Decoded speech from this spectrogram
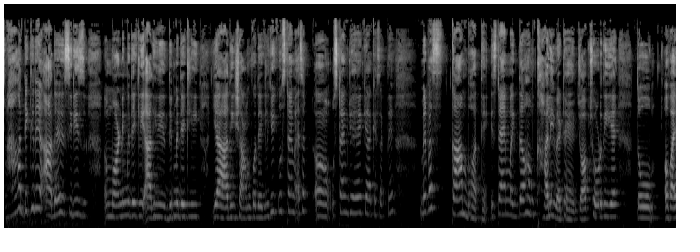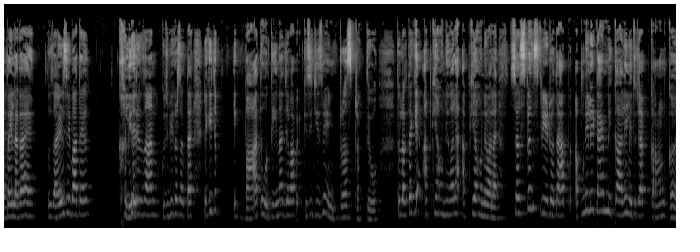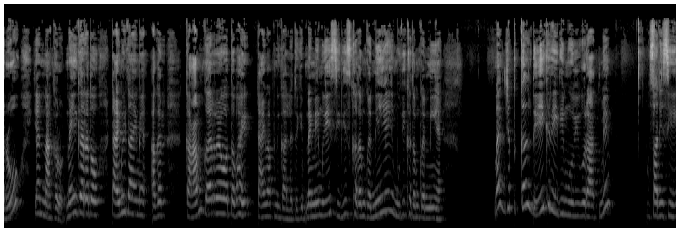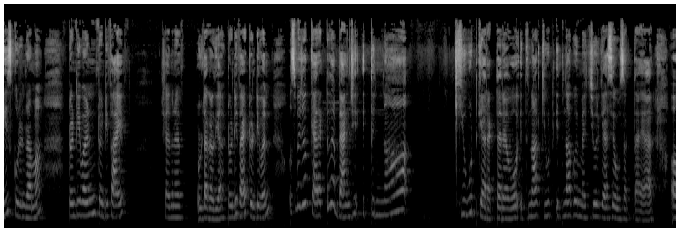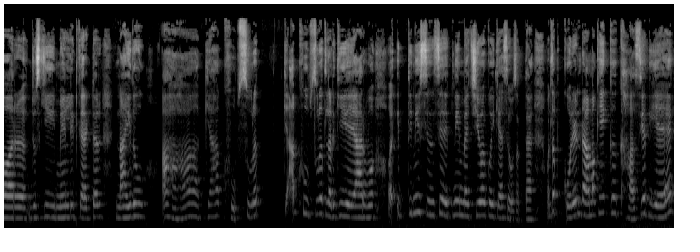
हाँ देखते थे, आधे सीरीज़ मॉर्निंग में देख ली, आधी दिन में देख ली, या आधी शाम को देख ली, क्योंकि उस टाइम ऐसा उस टाइम जो है, क्या कह सकते हैं मेरे पास काम बहुत थे। इस टाइम एकदम हम खाली बैठे हैं जॉब छोड़ दी है तो और वाईफाई लगा है तो ज़ाहिर सी बात है खलियर इंसान कुछ भी कर सकता है। लेकिन जब एक बात होती है ना, जब आप किसी चीज़ में इंटरेस्ट रखते हो तो लगता है कि अब क्या होने वाला है, अब क्या होने वाला है। सस्पेंस क्रिएट होता है, आप अपने लिए टाइम निकाल ही लेते हो, चाहे आप काम करो या ना करो। नहीं कर रहे तो टाइम ही टाइम है। अगर काम कर रहे हो तो भाई टाइम आप निकाल लेते हो कि नहीं नहीं, मुझे ये सीरीज़ ख़त्म करनी है या ये मूवी ख़त्म करनी है। मैं जब कल देख रही थी मूवी वो रात में sorry series Korean drama twenty one twenty five शायद मैंने उल्टा कर दिया ट्वेंटी फाइव ट्वेंटी वन उसमें जो कैरेक्टर है बैंक जी इतना क्यूट कैरेक्टर है वो, इतना क्यूट इतना कोई मैच्योर कैसे हो सकता है यार? और जो उसकी मेन लीड कैरेक्टर नाहिदू आहा क्या खूबसूरत क्या खूबसूरत लड़की है यार वो और इतनी सिंसियर इतनी मेच्योर कोई कैसे हो सकता है? मतलब कोरियन ड्रामा की एक खासियत ये है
